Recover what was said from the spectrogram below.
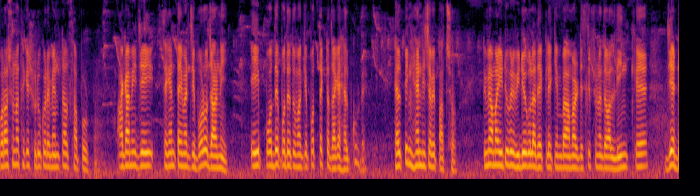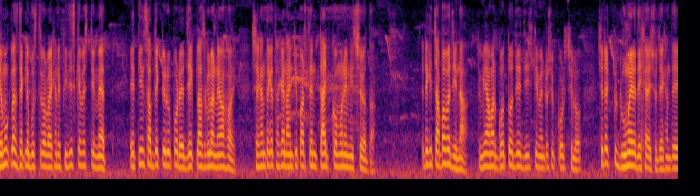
পড়াশোনা থেকে শুরু করে মেন্টাল সাপোর্ট আগামী যেই সেকেন্ড টাইমের যে বড় জার্নি এই পদে পদে তোমাকে প্রত্যেকটা জায়গায় হেল্প করবে। হেল্পিং হ্যান্ড হিসাবে পাচ্ছ। তুমি আমার ইউটিউবের ভিডিওগুলো দেখলে কিংবা আমার ডিসক্রিপশনে দেওয়া লিঙ্কে যে ডেমো ক্লাস দেখলে বুঝতে পারবা, এখানে ফিজিক্স কেমিস্ট্রি ম্যাথ এই তিন সাবজেক্টের উপরে যে ক্লাসগুলো নেওয়া হয়, সেখান থেকে থাকে নাইনটি পার্সেন্ট টাইপ কমনের নিশ্চয়তা। এটা কি চাপাবাজি? না। তুমি আমার গত যে জিএসটি মেন্টরশিপ করছিল, সেটা একটু ঢুমাইরে দেখে আইসো যে এখান থেকে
